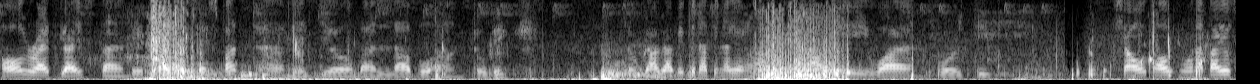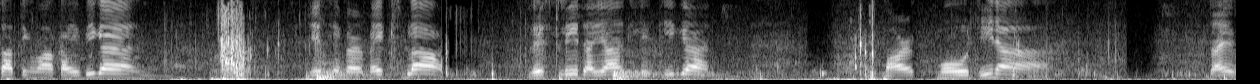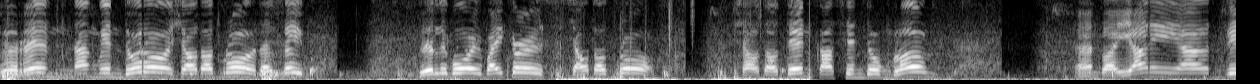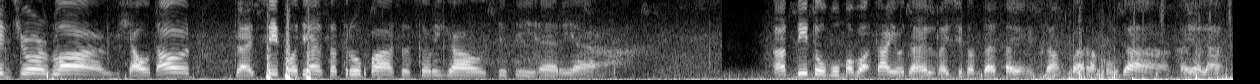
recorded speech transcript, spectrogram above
Alright guys, nandito na tayo sa spot. Ah, medyo malabo ang tubig. So gagamitin natin ngayon ang ating RA140. Shout out muna tayo sa ating mga kaibigan. Zisimer Makes Vlog. Leslie Dayan Likigan. Mark Modina. Diver Ren ng Mindoro. Shout out bro. Dive safe. Billy Boy Bikers, shout out bro. Shout out din Kasindong Vlog. And Bayani Adventure Vlog, shout out. Dive safe po diyan sa trupa sa Surigao City area. At dito bumaba tayo dahil may sinundan tayong isang barakuda. Kaya lang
